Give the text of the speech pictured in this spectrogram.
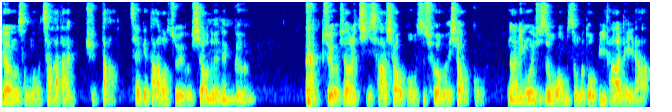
要用什么炸弹去打，才可以达到最有效的那个、嗯、最有效的击杀效果是摧毁效果。那另外就是我们怎么躲避它的雷达，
